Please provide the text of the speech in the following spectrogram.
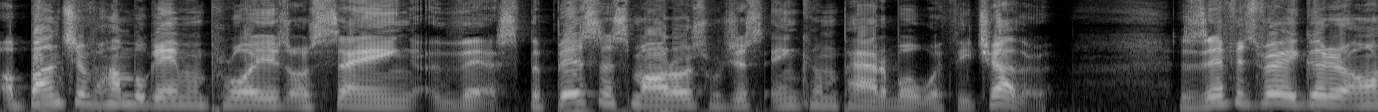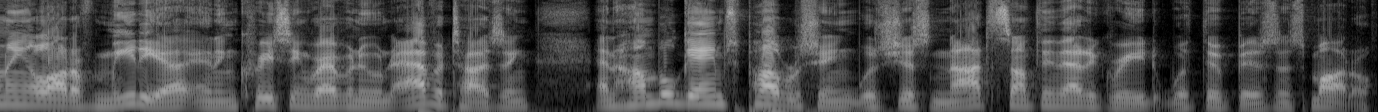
a bunch of Humble Game employees are saying this the business models were just incompatible with each other. Ziff is very good at owning a lot of media and increasing revenue in advertising, and Humble Games Publishing was just not something that agreed with their business model.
